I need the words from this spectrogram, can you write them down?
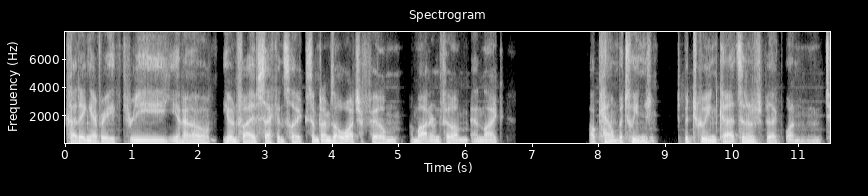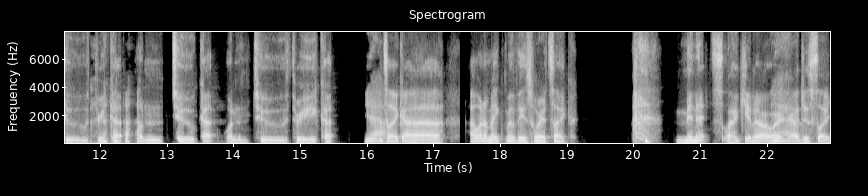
cutting every three, you know, even five seconds. Like sometimes I'll watch a film, a modern film, and like I'll count between between cuts, and it'll just be like one, two, three, cut, one, two, cut, one, two, three, cut. yeah. It's like, uh, I want to make movies where it's like minutes, like you know, like Yeah. I just like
